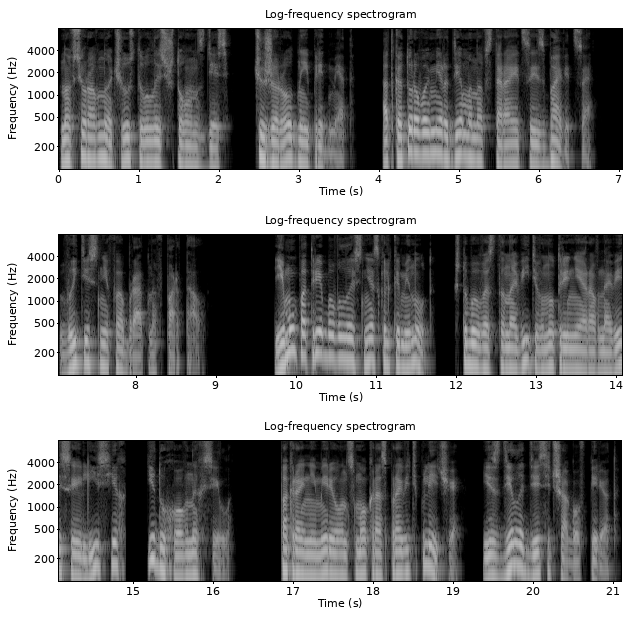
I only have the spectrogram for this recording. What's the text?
но все равно чувствовалось, что он здесь чужеродный предмет, от которого мир демонов старается избавиться, вытеснив обратно в портал. Ему потребовалось несколько минут, чтобы восстановить внутреннее равновесие лисьих и духовных сил. По крайней мере, он смог расправить плечи и сделать 10 шагов вперед.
